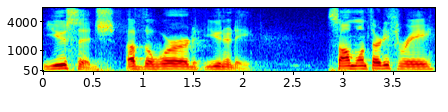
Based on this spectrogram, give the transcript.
usage of the word unity, Psalm 133,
